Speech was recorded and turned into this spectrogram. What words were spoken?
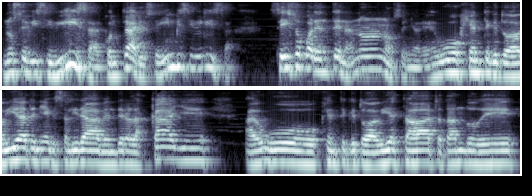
no se visibiliza, al contrario, se invisibiliza. Se hizo cuarentena. No, no, no, señores. Hubo gente que todavía tenía que salir a vender a las calles, ah, hubo gente que todavía estaba tratando de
